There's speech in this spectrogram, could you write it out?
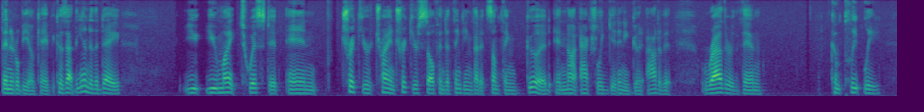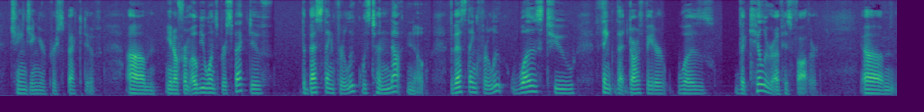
then it'll be okay. Because at the end of the day, you you might twist it and trick your try and trick yourself into thinking that it's something good and not actually get any good out of it, rather than completely changing your perspective. Um, you know, from Obi Wan's perspective, the best thing for Luke was to not know. The best thing for Luke was to think that Darth Vader was the killer of his father um,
